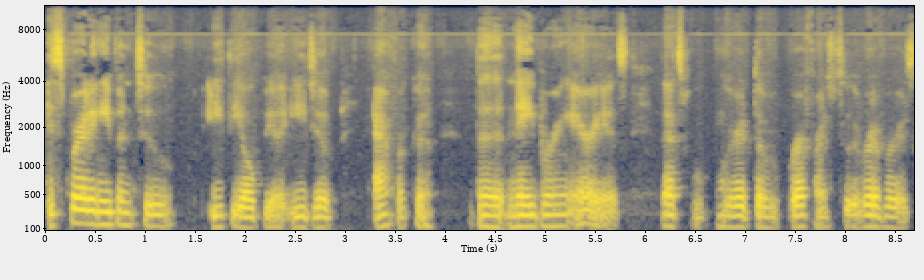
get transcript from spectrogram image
is spreading even to Ethiopia, Egypt, Africa, the neighboring areas. That's where the reference to the rivers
